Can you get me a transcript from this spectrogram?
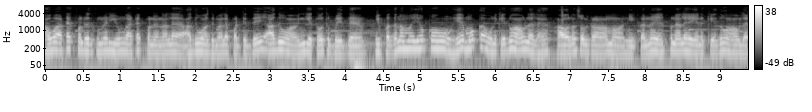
அவள் அட்டாக் பண்ணுறதுக்கு முன்னாடி இவங்க அட்டாக் பண்ணனால அதுவும் அது மேலே பட்டுது. அதுவும் அங்கேயே தோற்று போயிடுது. இப்போ தான் நம்ம யோக்கம் ஏ மோக்கா உனக்கு எதுவும் ஆகலை அவளும் சொல்கிறான் ஆமாம் நீ கண்ணா ஹெல்ப்னால எனக்கு எதுவும் ஆகல.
